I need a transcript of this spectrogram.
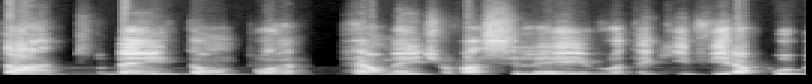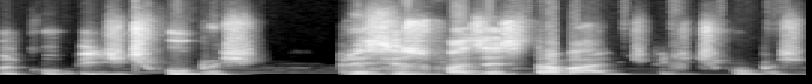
tá, tudo bem, então, porra, realmente, eu vacilei e vou ter que vir a público pedir desculpas. Preciso fazer esse trabalho de pedir desculpas,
